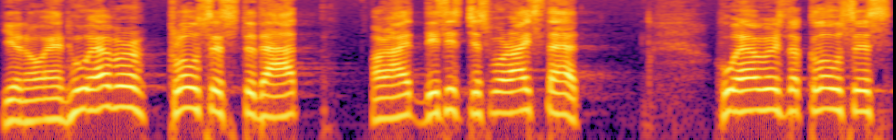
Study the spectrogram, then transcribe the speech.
You know, and whoever closest to that, all right, this is just where I stand. Whoever is the closest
